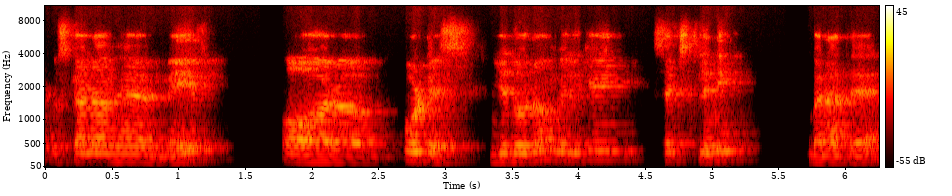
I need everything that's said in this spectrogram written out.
उसका नाम है मेव और ओटिस ये दोनों मिलके सेक्स क्लिनिक बनाते हैं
